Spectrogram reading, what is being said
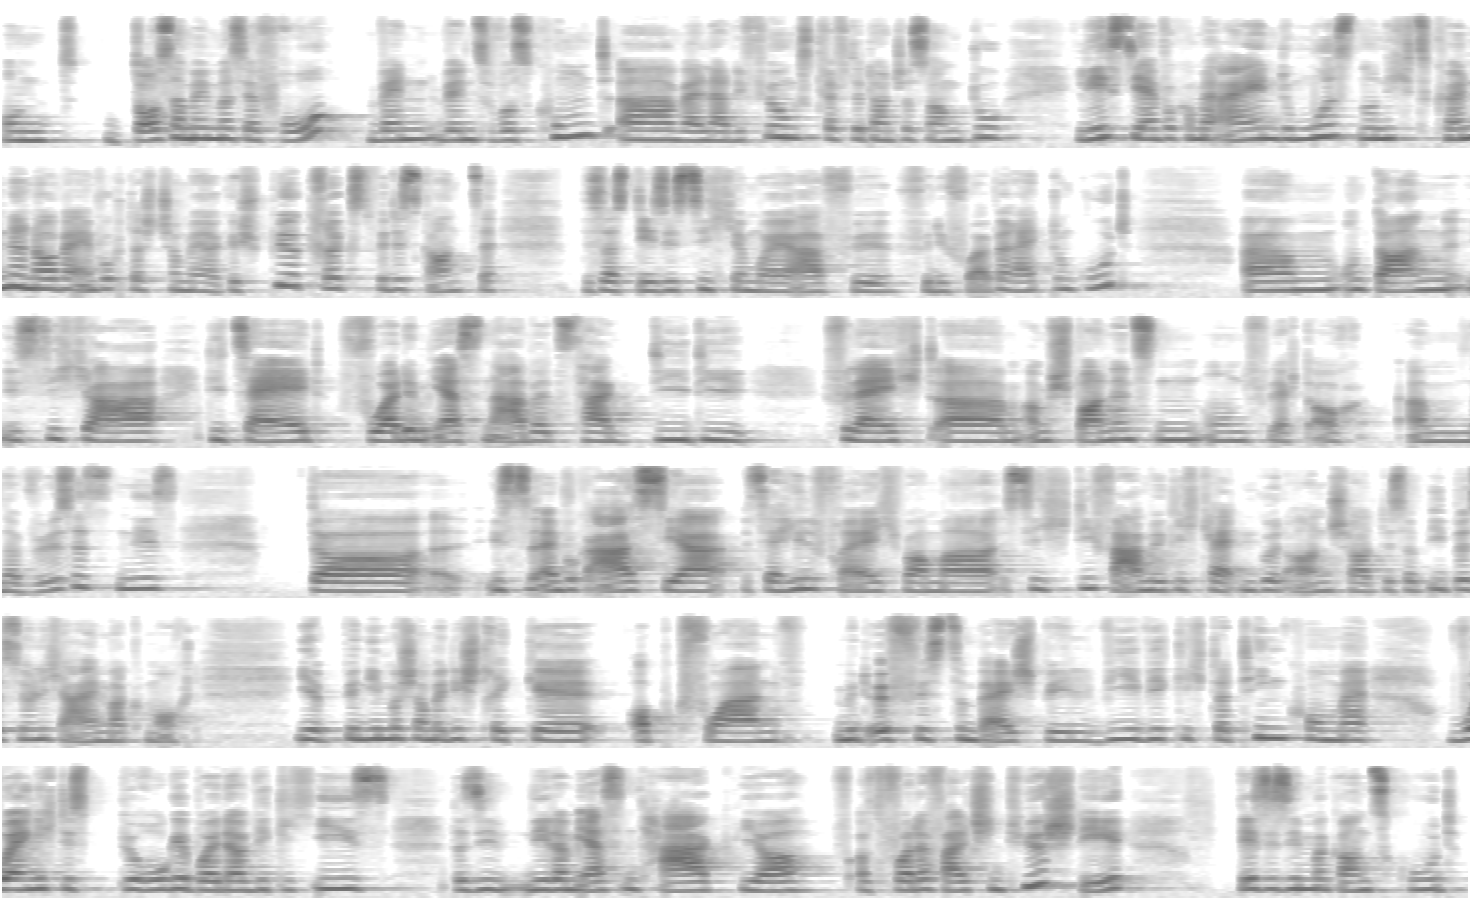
Und da sind wir immer sehr froh, wenn, wenn sowas kommt, äh, weil da die Führungskräfte dann schon sagen, du lest dich einfach einmal ein, du musst noch nichts können, aber einfach, dass du schon mal ein Gespür kriegst für das Ganze. Das heißt, das ist sicher mal auch für, für die Vorbereitung gut. Ähm, und dann ist sicher auch die Zeit vor dem ersten Arbeitstag die, die vielleicht ähm, am spannendsten und vielleicht auch am nervösesten ist, da ist es einfach auch sehr, sehr hilfreich, wenn man sich die Fahrmöglichkeiten gut anschaut. Das habe ich persönlich auch immer gemacht. Ich bin immer schon mal die Strecke abgefahren, mit Öffis zum Beispiel, wie ich wirklich dorthin komme, wo eigentlich das Bürogebäude auch wirklich ist, dass ich nicht am ersten Tag ja, vor der falschen Tür stehe. Das ist immer ganz gut.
